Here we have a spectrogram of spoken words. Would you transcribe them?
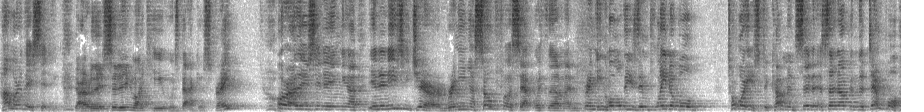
How are they sitting? Are they sitting like he whose back is straight? Or are they sitting uh, in an easy chair and bringing a sofa set with them and bringing all these inflatable toys to come and sit set up in the temple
